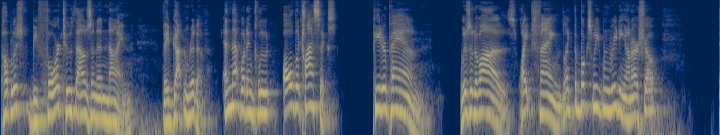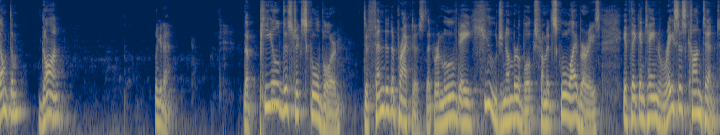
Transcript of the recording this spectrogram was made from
published before 2009, they've gotten rid of. And that would include all the classics Peter Pan, Wizard of Oz, White Fang, like the books we've been reading on our show. Dumped them, gone. Look at that. The Peel District School Board defended a practice that removed a huge number of books from its school libraries if they contained racist content,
